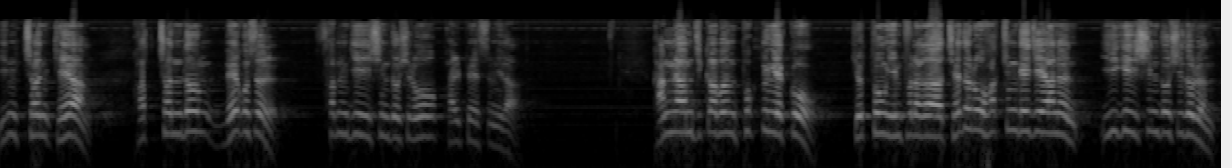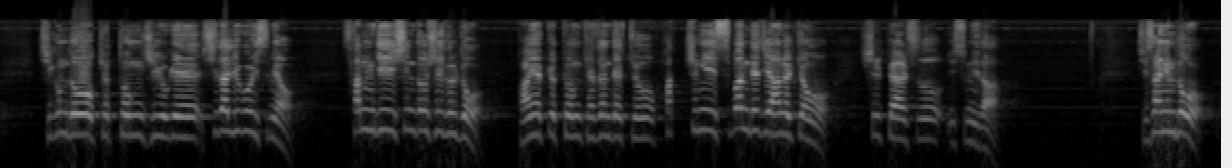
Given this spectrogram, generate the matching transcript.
인천 계양, 과천 등네 곳을 3기 신도시로 발표했습니다. 강남 집값은 폭등했고 교통 인프라가 제대로 확충되지 않은 2기 신도시들은 지금도 교통 지옥에 시달리고 있으며 3기 신도시들도 광역교통 개선 대주 확충이 수반되지 않을 경우 실패할 수 있습니다. 지사님도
